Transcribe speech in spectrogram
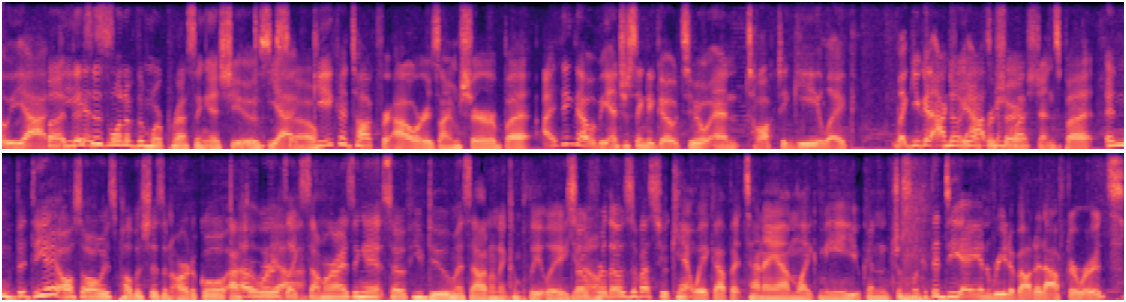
Oh, yeah. But Guy this is, is- one of the more pressing issues. Yeah, so. Gee could talk for hours, I'm sure, but I think that would be interesting to go to and talk to Gee. Like, like you can actually yeah, ask him sure. questions, but And the DA also always publishes an article afterwards, Oh, yeah. like summarizing it. So if you do miss out on it completely, you so know. for those of us who can't wake up at 10 a.m. like me, you can just look at the DA and read about it afterwards.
